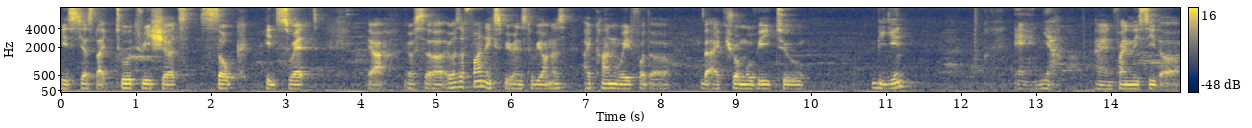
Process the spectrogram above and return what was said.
it's just like two three shirts soak in sweat. Yeah it was a, it was a fun experience to be honest. I can't wait for the the actual movie to begin. And yeah and finally see the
